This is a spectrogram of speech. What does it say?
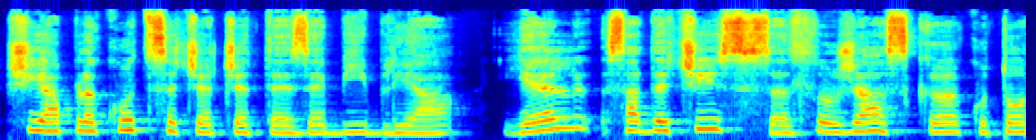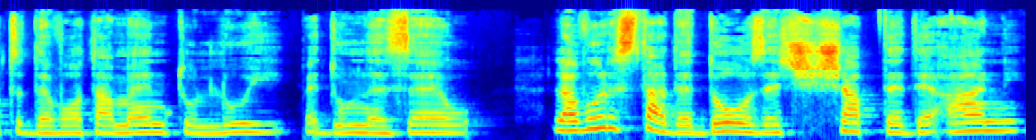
și i-a plăcut să cerceteze Biblia. El s-a decis să slujească cu tot devotamentul lui pe Dumnezeu. La vârsta de 27 de ani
